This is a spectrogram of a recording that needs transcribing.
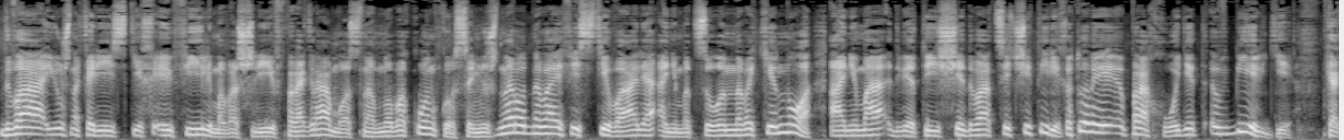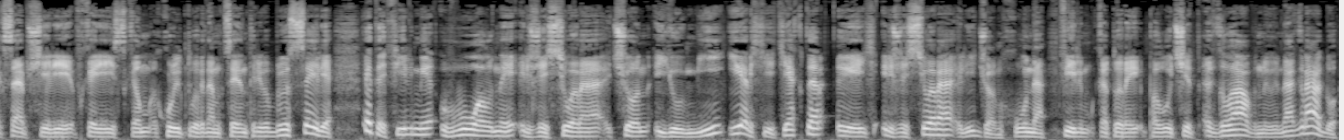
Два южнокорейских э, фильма вошли в программу основного конкурса Международного фестиваля анимационного кино «Анима-2024», который проходит в Бельгии. Как сообщили в Корейском культурном центре в Брюсселе, это фильмы «Волны» режиссера Чон Юми и «Архитектор Эй» режиссера Ли Джон Хуна. Фильм, который получит главную награду,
